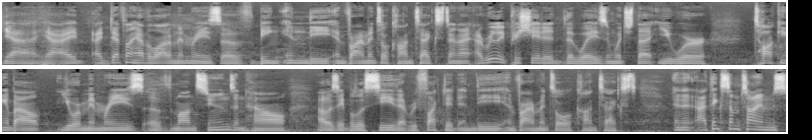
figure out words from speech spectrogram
Yeah, yeah, I, I definitely have a lot of memories of being in the environmental context, and I, I really appreciated the ways in which that you were talking about your memories of the monsoons and how I was able to see that reflected in the environmental context. And I think sometimes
